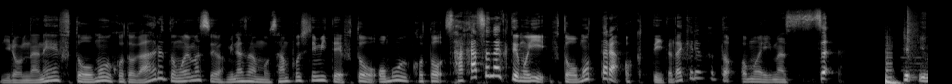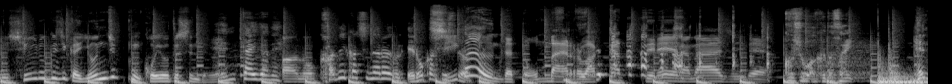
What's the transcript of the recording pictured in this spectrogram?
いろんなねふと思うことがあると思いますよ。皆さんも散歩してみてふと思うこと探さなくてもいいふと思ったら送っていただければと思います。今収録時間40分超えようとしてんだよ。変態だね。あの金貸しならぬエロ貸し違うんだってお前ら分かってねえなマジで。ご唱和ください。ヘン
